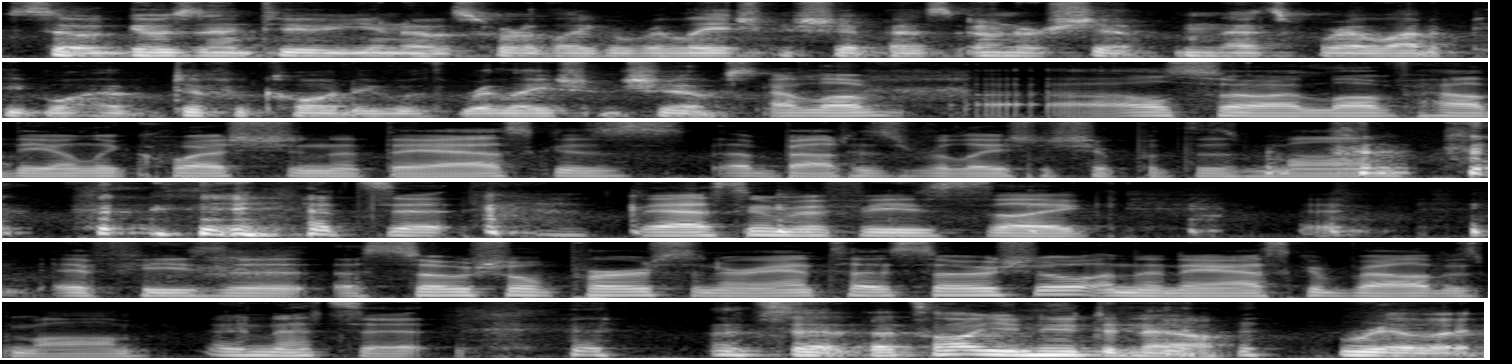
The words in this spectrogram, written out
So it goes into you know sort of like a relationship as ownership, and that's where a lot of people have difficulty with relationships. i love uh, also i love how the only question that they ask is about his relationship with his mom that's it they ask him if he's like if he's a, a social person or antisocial and then they ask about his mom and that's it That's it. That's all you need to know, really.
